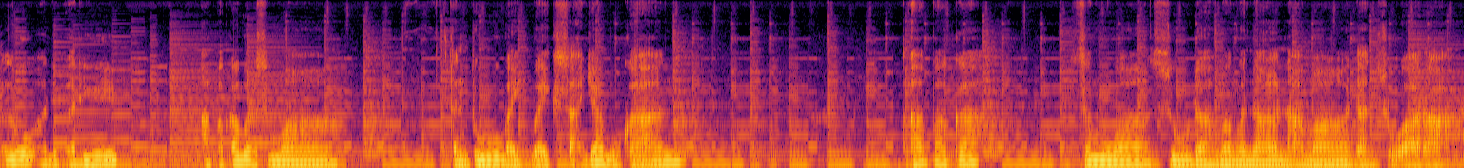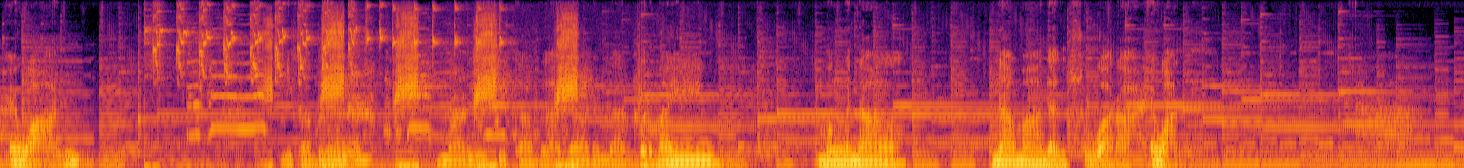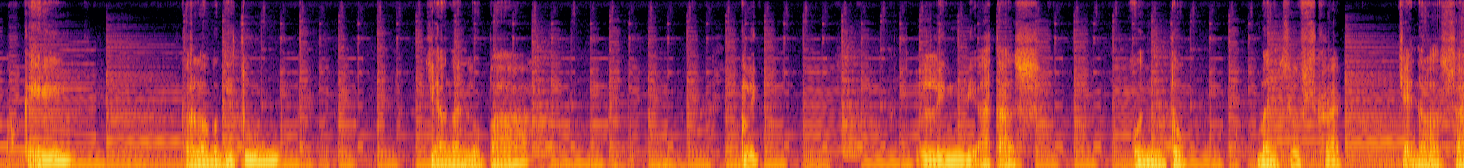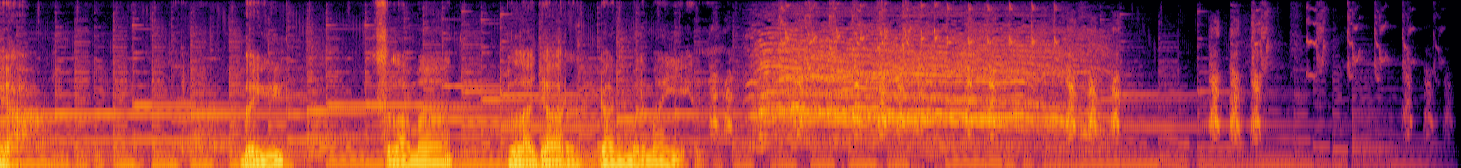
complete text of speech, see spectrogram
Halo adik-adik, apa kabar semua? Tentu baik-baik saja bukan? Apakah semua sudah mengenal nama dan suara hewan? Jika belum, mari kita belajar dan bermain mengenal nama dan suara hewan. Oke, kalau begitu, jangan lupa klik link di atas untuk mensubscribe channel saya. Baik, selamat belajar dan bermain.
